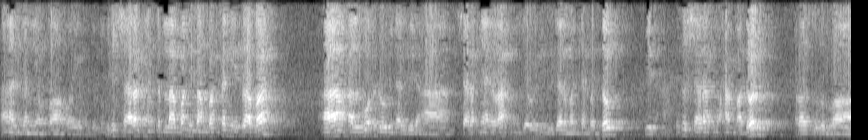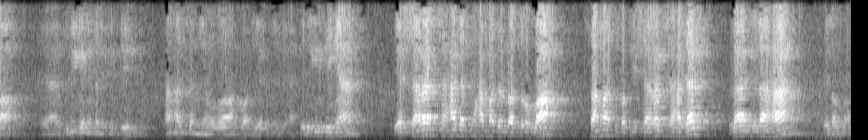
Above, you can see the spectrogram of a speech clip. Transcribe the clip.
Azani Allah wa Jadi syarat yang kedelapan ditambahkan yaitu apa? Al-bu'du minal bid'ah. Syaratnya adalah menjauhi segala macam bentuk bid'ah. Itu syarat Muhammadun Rasulullah. Ya, demikian yang Fiddin. Azani Allah wa Jadi intinya ya syarat syahadat Muhammadun Rasulullah sama seperti syarat syahadat la ilaha illallah.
